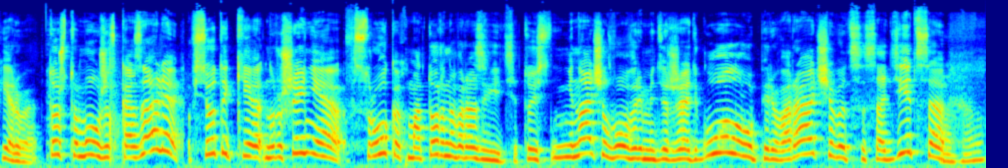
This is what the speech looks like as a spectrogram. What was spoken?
Первое. То, что мы уже сказали, все-таки нарушение в сроках моторного развития. То есть не начал вовремя держать голову, переворачиваться, садиться. Угу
